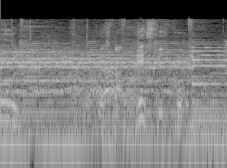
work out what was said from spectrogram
cool. Das war richtig cool.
